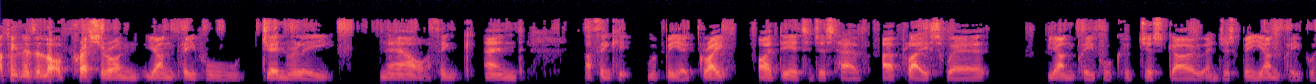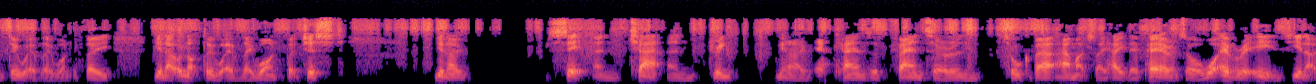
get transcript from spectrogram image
I think there's a lot of pressure on young people generally now. I think, and I think it would be a great idea to just have a place where young people could just go and just be young people and do whatever they want. If they, you know, or not do whatever they want, but just, you know, sit and chat and drink, you know, cans of Fanta and talk about how much they hate their parents or whatever it is, you know,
